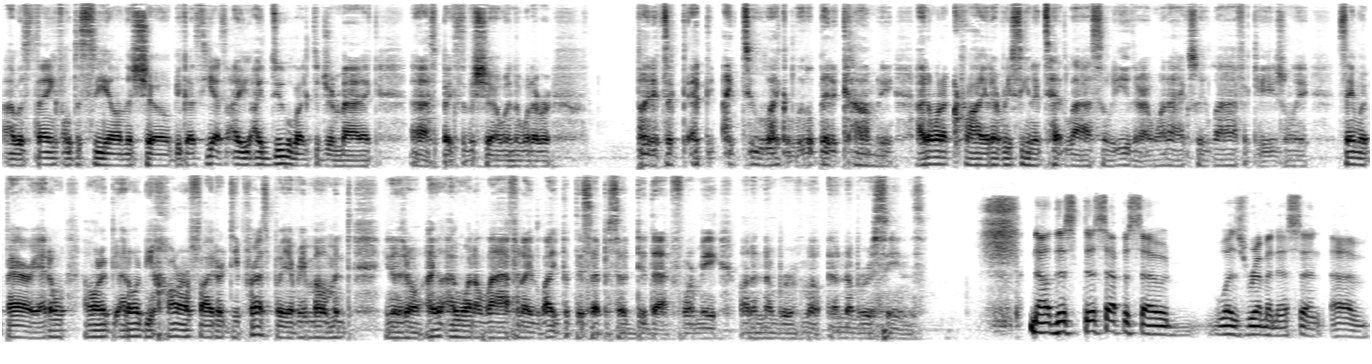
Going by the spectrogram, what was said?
I was thankful to see on the show because yes I, I do like the dramatic aspects of the show and whatever but it's a I do like a little bit of comedy. I don't want to cry at every scene of Ted Lasso either. I want to actually laugh occasionally. Same with Barry. I don't I want to be I don't want to be horrified or depressed by every moment you know I, I want to laugh and I like that this episode did that for me on a number of a number of scenes. Now this this episode was reminiscent of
